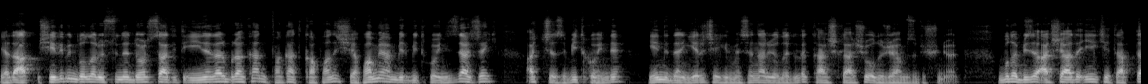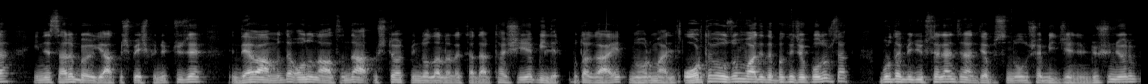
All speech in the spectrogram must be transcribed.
ya da 67 bin dolar üstünde 4 saatlikte iğneler bırakan fakat kapanış yapamayan bir bitcoin izlersek açıkçası bitcoin'de yeniden geri çekilme senaryolarıyla karşı karşıya olacağımızı düşünüyorum. Bu da bizi aşağıda ilk etapta yine sarı bölge 65.300'e devamında onun altında 64.000 dolarlara kadar taşıyabilir. Bu da gayet normaldir. Orta ve uzun vadede bakacak olursak burada bir yükselen trend yapısının oluşabileceğini düşünüyorum.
